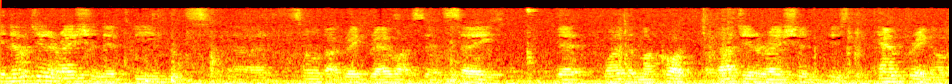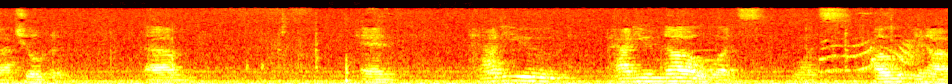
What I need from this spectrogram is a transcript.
In our generation, there have been uh, some of our great rabbis that say that one of the makot of our generation is the pampering of our children. Um, and how do you how do you know what's what's over, you know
